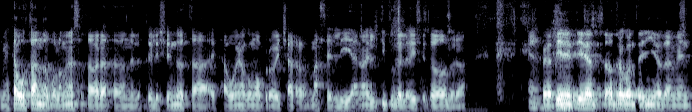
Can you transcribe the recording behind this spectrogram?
que me está gustando, por lo menos hasta ahora, hasta donde lo estoy leyendo, está, está bueno cómo aprovechar más el día, ¿no? El título lo dice todo, pero, pero tiene, tiene otro contenido también.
